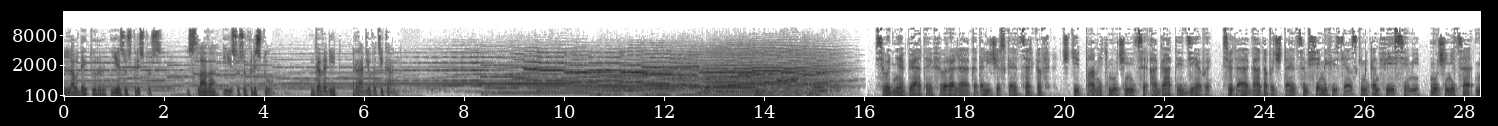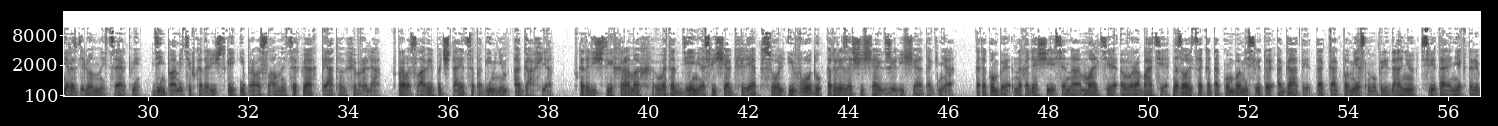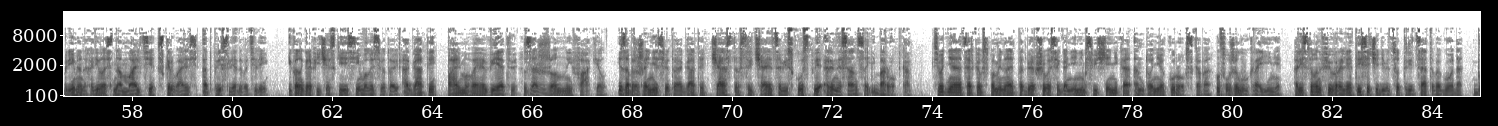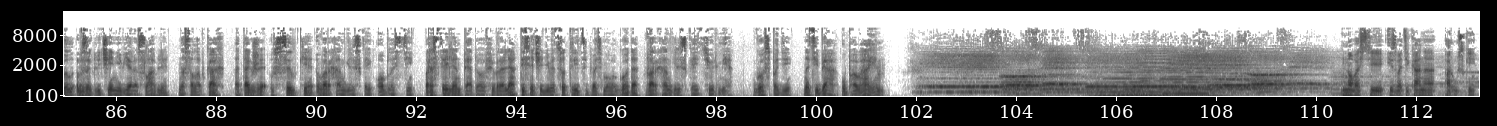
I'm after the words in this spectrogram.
Лаудейтур Иисус Христос. Слава Иисусу Христу. Говорит Радио Ватикан. Сегодня 5 февраля. Католическая церковь чтит память мученицы Агаты Девы. Святая Агата почитается всеми христианскими конфессиями, мученица неразделенной церкви. День памяти в католической и православной церквях 5 февраля. В православии почитается под именем Агафья. В католических храмах в этот день освещают хлеб, соль и воду, которые защищают жилище от огня. Катакомбы, находящиеся на Мальте в Рабате, называются катакомбами святой Агаты, так как по местному преданию святая некоторое время находилась на Мальте, скрываясь от преследователей. Иконографические символы святой Агаты – пальмовая ветвь, зажженный факел. Изображение святой Агаты часто встречается в искусстве Ренессанса и барокко. Сегодня церковь вспоминает подвергшегося гонениям священника Антония Куровского. Он служил в Украине. Арестован в феврале 1930 года. Был в заключении в Ярославле, на Соловках, а также в ссылке в Архангельской области. Расстрелян 5 февраля 1938 года в Архангельской тюрьме. Господи, на Тебя уповаем. Новости из Ватикана по-русски.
